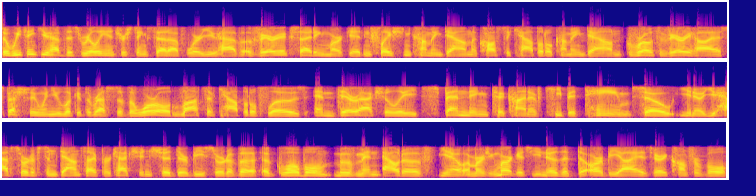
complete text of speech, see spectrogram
So we think you have this really interesting setup where you have a very exciting market, inflation coming down, the cost of capital coming down, growth very high, especially when you look at the rest of the world, lots of capital flows, and they're actually spending to kind of keep it tame. So, you know, you have sort of some downside protection should there be sort of a, a global movement out of, you know, emerging markets. You know that the RBI is very comfortable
